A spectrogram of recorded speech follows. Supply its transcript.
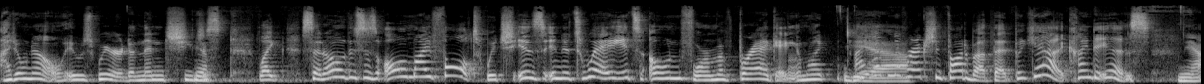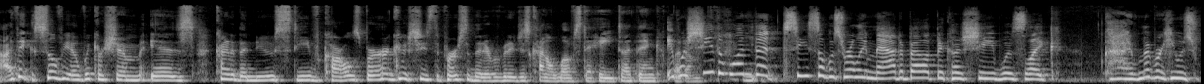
I don't know. It was weird. And then she yeah. just like said, "Oh, this is all my fault," which is in its way its own form of bragging. I'm like, yeah. I had never actually thought about that, but yeah, it kind of is. Yeah, I think Sylvia Wickersham is kind of the new Steve Carlsberg. She's the person that everybody just kind of loves to hate. I think. It, but, was um, she the one that Cecil was really mad about because she was like God, I remember he was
